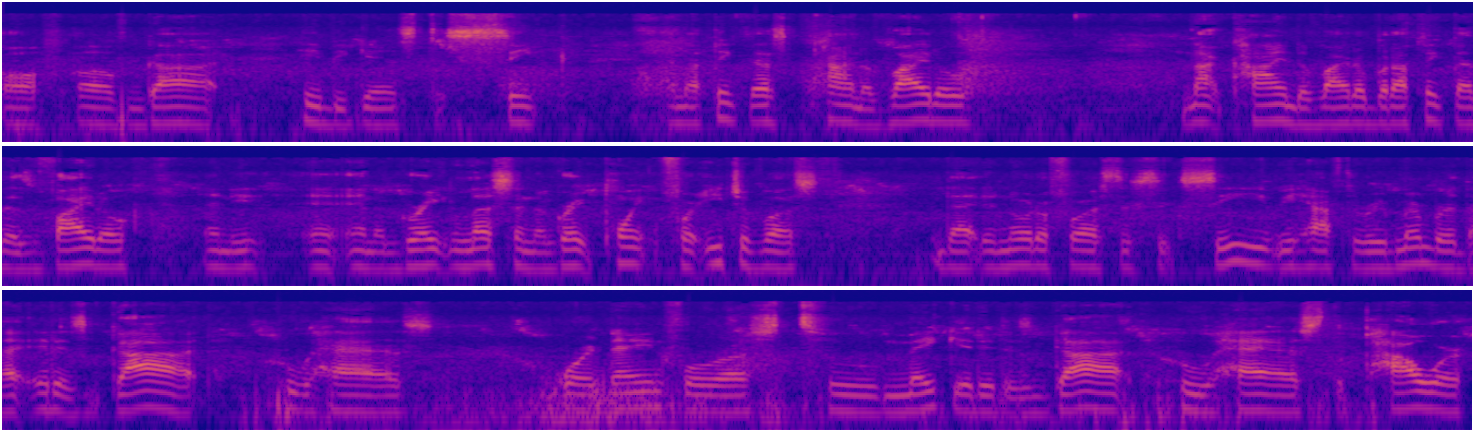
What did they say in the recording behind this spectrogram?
off of God, he begins to sink. And I think that's kind of vital. Not kind of vital, but I think that is vital and, and a great lesson, a great point for each of us that in order for us to succeed, we have to remember that it is God who has ordained for us to make it. It is God who has the power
